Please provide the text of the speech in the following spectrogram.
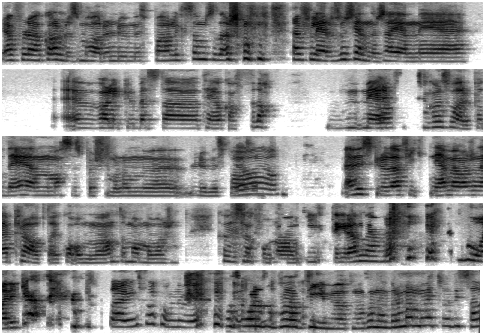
ja, for det er jo ikke alle som har en Loomis-bar, liksom. Så det er, sånn, det er flere som kjenner seg igjen i hva liker du best av te og kaffe, da. Mer Ja. som kan svare på det enn masse spørsmål om uh, Loomis-spa. Ja, sånn. ja. Jeg husker jo da jeg fikk den hjem, jeg, var sånn, jeg prata ikke om noe annet. Og mamma var sånn Kan vi snakke om noe annet lite grann? Jeg bare, det går ikke. Nei, vi snakker om det mye. Og så var det sånn på teammøtene og sånn. Jeg bare Mamma, vet du hva de sa?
